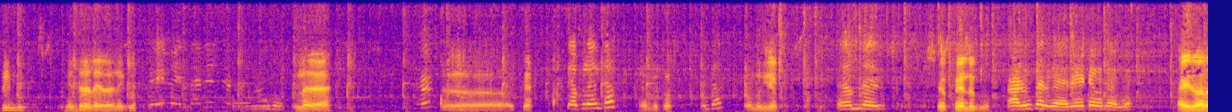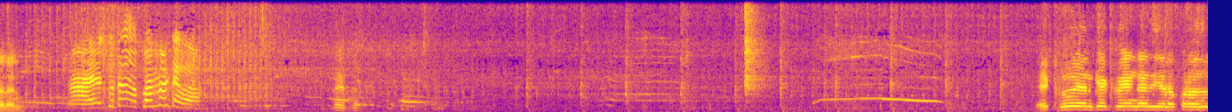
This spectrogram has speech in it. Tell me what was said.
తిండి నిద్ర లేదా నీకు? ఉన్నదా? ఓకే. ఎందుకు? ఎందుకు చెప్పు? ఏం లేదు చెప్పు ఎందుకు అడుగుతారు కదా రేట్ ఎవరు ఐదు ఎక్కుతా పమ్మంటావా? ఎక్కువ వెనక ఎక్కువ ఏం కాదు ఇలా ఒక్కరోజు.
